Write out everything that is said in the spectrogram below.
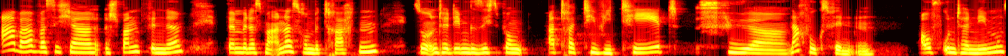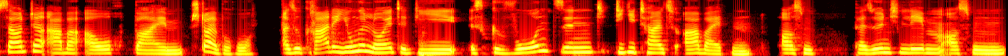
Aber was ich ja spannend finde, wenn wir das mal andersrum betrachten, so unter dem Gesichtspunkt Attraktivität für Nachwuchs finden. Auf Unternehmensseite, aber auch beim Steuerbüro. Also gerade junge Leute, die es gewohnt sind, digital zu arbeiten, aus dem persönlichen Leben, aus dem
